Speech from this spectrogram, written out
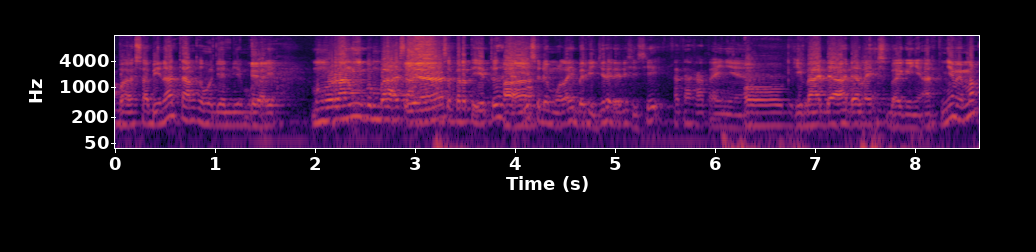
bahasa binatang kemudian dia mulai Iya. Mengurangi pembahasan Iya. seperti itu dia sudah mulai berhijrah dari sisi kata-katanya Oh, gitu. ibadah dan lain sebagainya artinya memang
